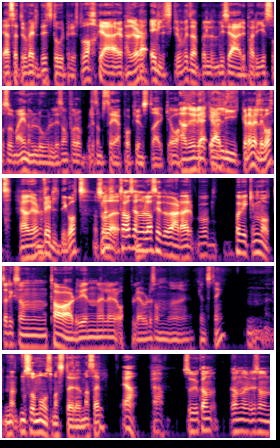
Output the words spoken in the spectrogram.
jeg setter jo veldig stor pris på det. da. Jeg, Ja, det. jeg elsker jo for eksempel hvis jeg er i Paris, og så må jeg innom Louvre liksom, for å liksom, se på kunstverket. Og Ja, liker jeg, jeg liker det veldig godt. Ja, det gjør det. Veldig godt. Så Men ta oss gjennom, La oss si du er der. På, på hvilken måte liksom tar du inn eller opplever du sånne kunstting? som noe som er større enn meg selv. Ja. Ja. Så du kan, kan liksom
